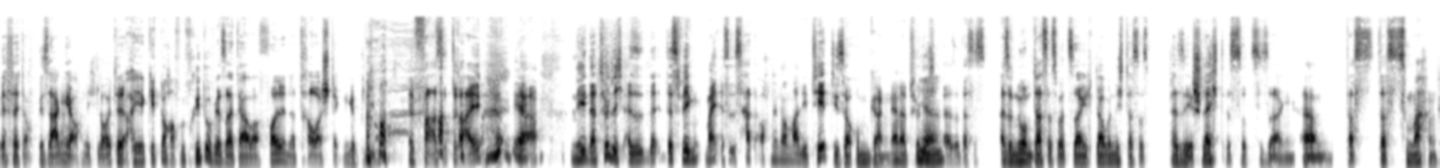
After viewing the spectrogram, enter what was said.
wäre vielleicht auch, wir sagen ja auch nicht Leute, ah, ihr geht noch auf den Friedhof, ihr seid ja aber voll in der Trauer stecken geblieben in Phase drei. ja. ja. Nee, natürlich, also deswegen, mein, es, es hat auch eine Normalität, dieser Umgang, ne? Natürlich, ja. also das ist, also nur um das ist was zu sagen, ich glaube nicht, dass es per se schlecht ist, sozusagen, ähm, das, das zu machen.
